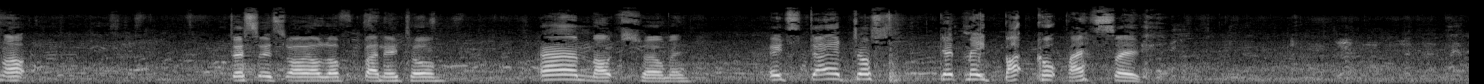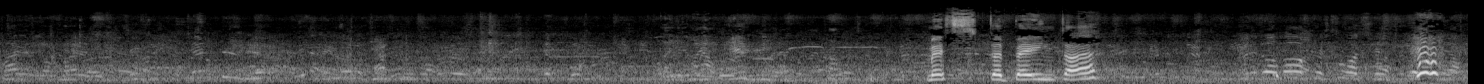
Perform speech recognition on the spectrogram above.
look. This is why I love Benidorm. I'm not filming. It's there just get me back up Essie. Mr. Bean there.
